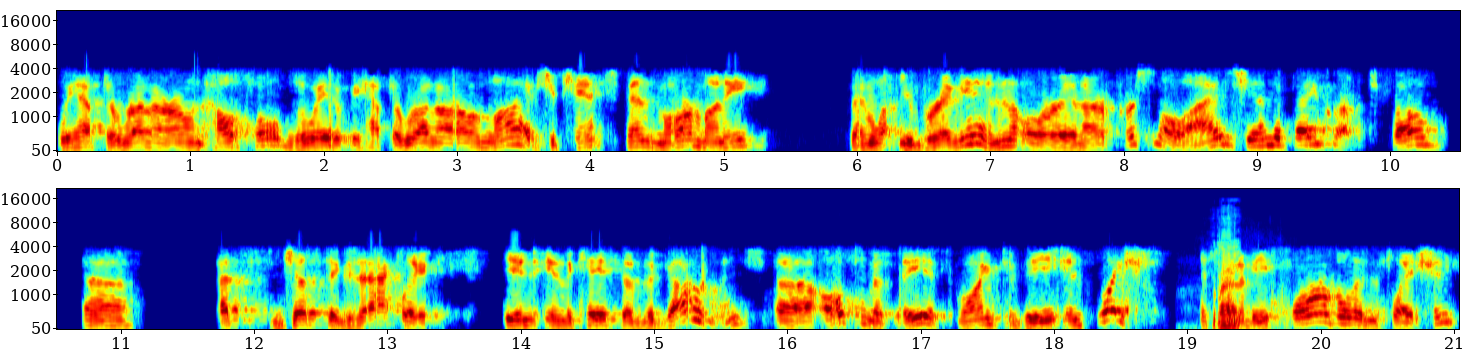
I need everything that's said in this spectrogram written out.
we have to run our own households, the way that we have to run our own lives. You can't spend more money than what you bring in, or in our personal lives, you end up bankrupt. Well, uh, that's just exactly in in the case of the government. Uh, ultimately, it's going to be inflation. It's Right. going to be horrible inflation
